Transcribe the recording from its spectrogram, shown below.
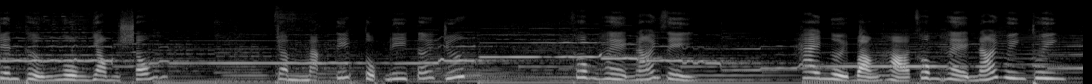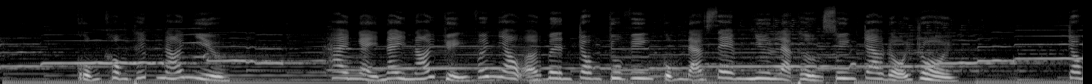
trên thượng nguồn dòng sống. Trầm mặt tiếp tục đi tới trước. Không hề nói gì. Hai người bọn họ không hề nói huyên thuyên. Cũng không thích nói nhiều. Hai ngày nay nói chuyện với nhau ở bên trong chu viên cũng đã xem như là thường xuyên trao đổi rồi. Trong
